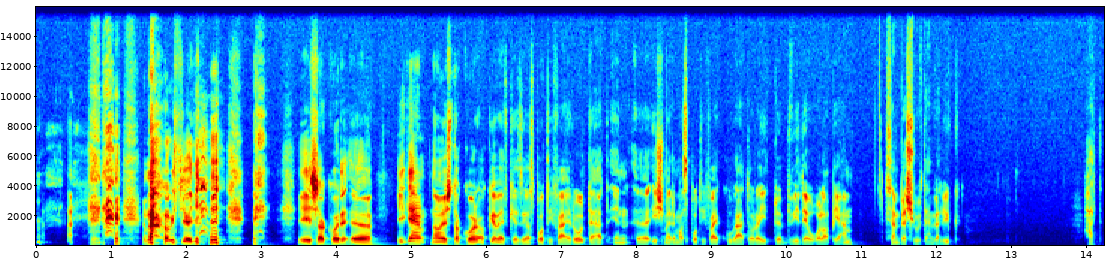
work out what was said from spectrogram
Na, úgyhogy, és akkor igen, na és akkor a következő a Spotify-ról, tehát én ismerem a Spotify kurátorait több videó alapján, szembesültem velük. Hát,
